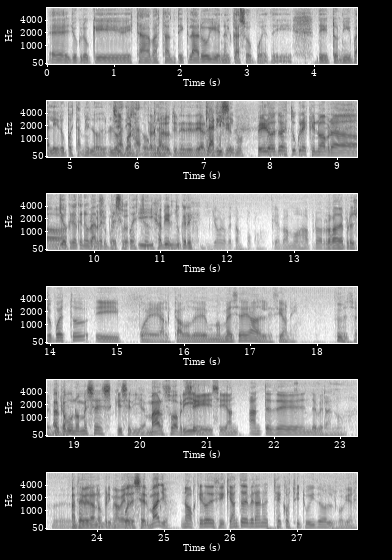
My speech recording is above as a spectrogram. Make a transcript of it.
eh, yo creo que está bastante claro y en el caso pues de, de Tony Valero pues también lo, lo sí, ha bueno, dejado claro. lo tiene desde al clarísimo. Principio. Pero entonces tú crees que no habrá Yo creo que no va a haber presupuesto. Y Javier, ¿tú crees? Yo creo que tampoco, que vamos a prórroga de presupuesto y pues al cabo de unos meses a elecciones. Hmm. Al cabo de unos meses, ¿qué sería? ¿Marzo, abril? Sí, sí, an antes de, de verano. Eh, ¿Antes de verano? En primavera. ¿Puede ser mayo? No, quiero decir que antes de verano esté constituido el gobierno.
